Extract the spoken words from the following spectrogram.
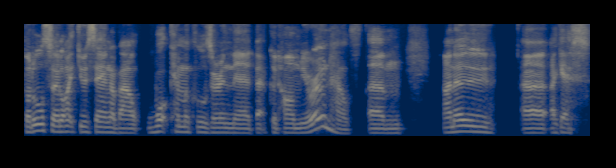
but also like you were saying about what chemicals are in there that could harm your own health um I know uh I guess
